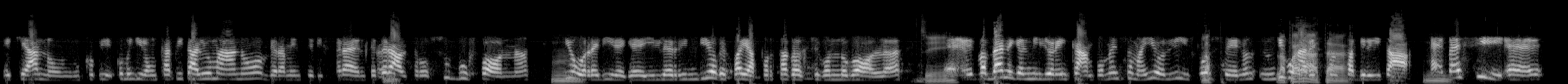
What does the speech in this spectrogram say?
e che hanno un, dire, un capitale umano veramente differente. Peraltro su Buffon Mm. io vorrei dire che il rinvio che poi ha portato al secondo gol Sì. eh, va bene che è il migliore in campo, ma insomma io lì forse non, non la dico una parata? responsabilità. Mm. Eh beh sì, eh,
